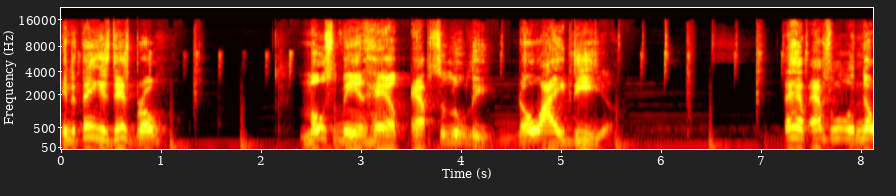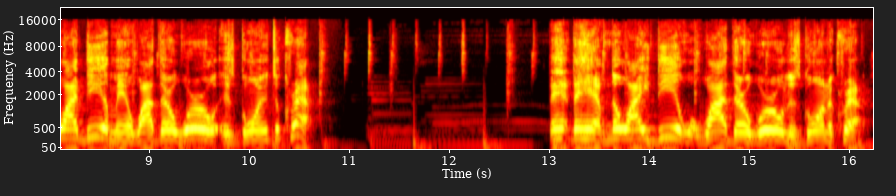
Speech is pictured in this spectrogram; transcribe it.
And the thing is this, bro. Most men have absolutely no idea they have absolutely no idea, man, why their world is going to crap. They, they have no idea why their world is going to crap.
